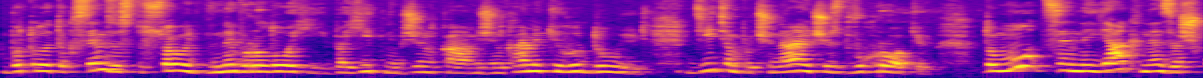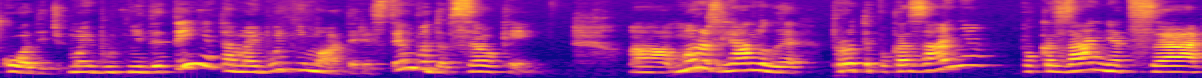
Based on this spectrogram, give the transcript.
ботулотоксин застосовують в неврології вагітним жінкам, жінкам, які годують, дітям починаючи з двох років. Тому це ніяк не зашкодить майбутній дитині та майбутній матері. З цим буде все окей. Ми розглянули протипоказання Показання це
